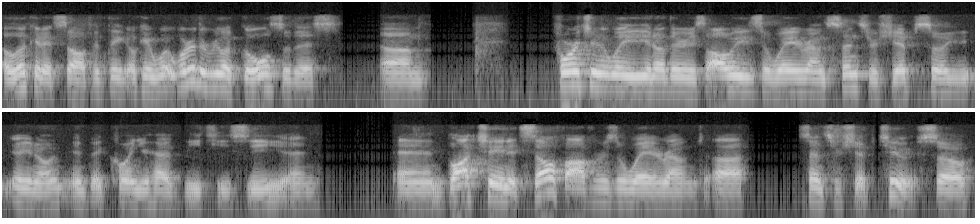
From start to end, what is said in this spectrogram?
a look at itself and think, okay, what, what are the real goals of this? Um, fortunately, you know, there's always a way around censorship. So, you, you know, in Bitcoin, you have BTC, and and blockchain itself offers a way around uh, censorship too. So,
